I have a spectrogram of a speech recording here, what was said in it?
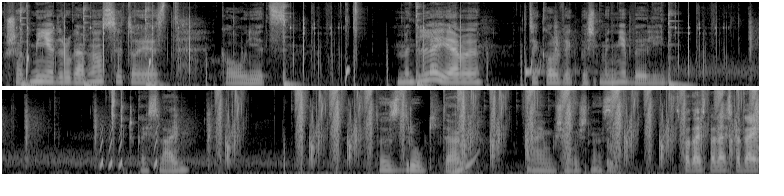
Już jak minie druga w nocy, to jest koniec. Mydlejemy, gdziekolwiek byśmy nie byli. Czekaj, slime. To jest drugi, tak? Aj, musiałeś nas... Spadaj, spadaj, spadaj.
